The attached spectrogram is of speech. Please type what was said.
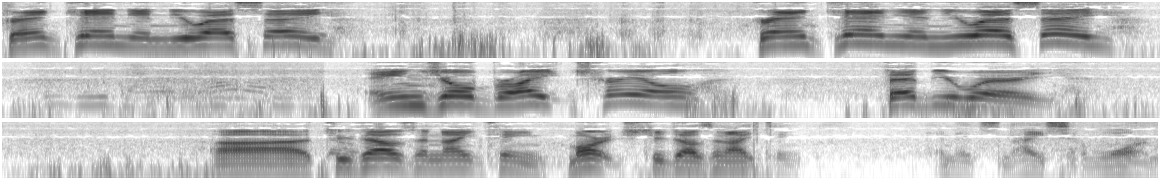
Grand Canyon, USA. Grand Canyon, USA. Angel Bright Trail, February uh, 2019, March 2019. And it's nice and warm.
